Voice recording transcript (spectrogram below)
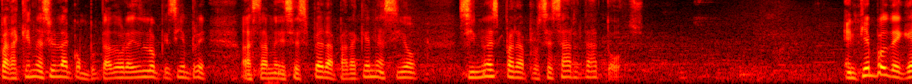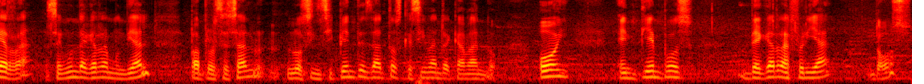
¿Para qué nació la computadora? Es lo que siempre hasta me desespera. ¿Para qué nació? Si no es para procesar datos. En tiempos de guerra, Segunda Guerra Mundial, para procesar los incipientes datos que se iban recabando. Hoy, en tiempos de Guerra Fría, dos,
